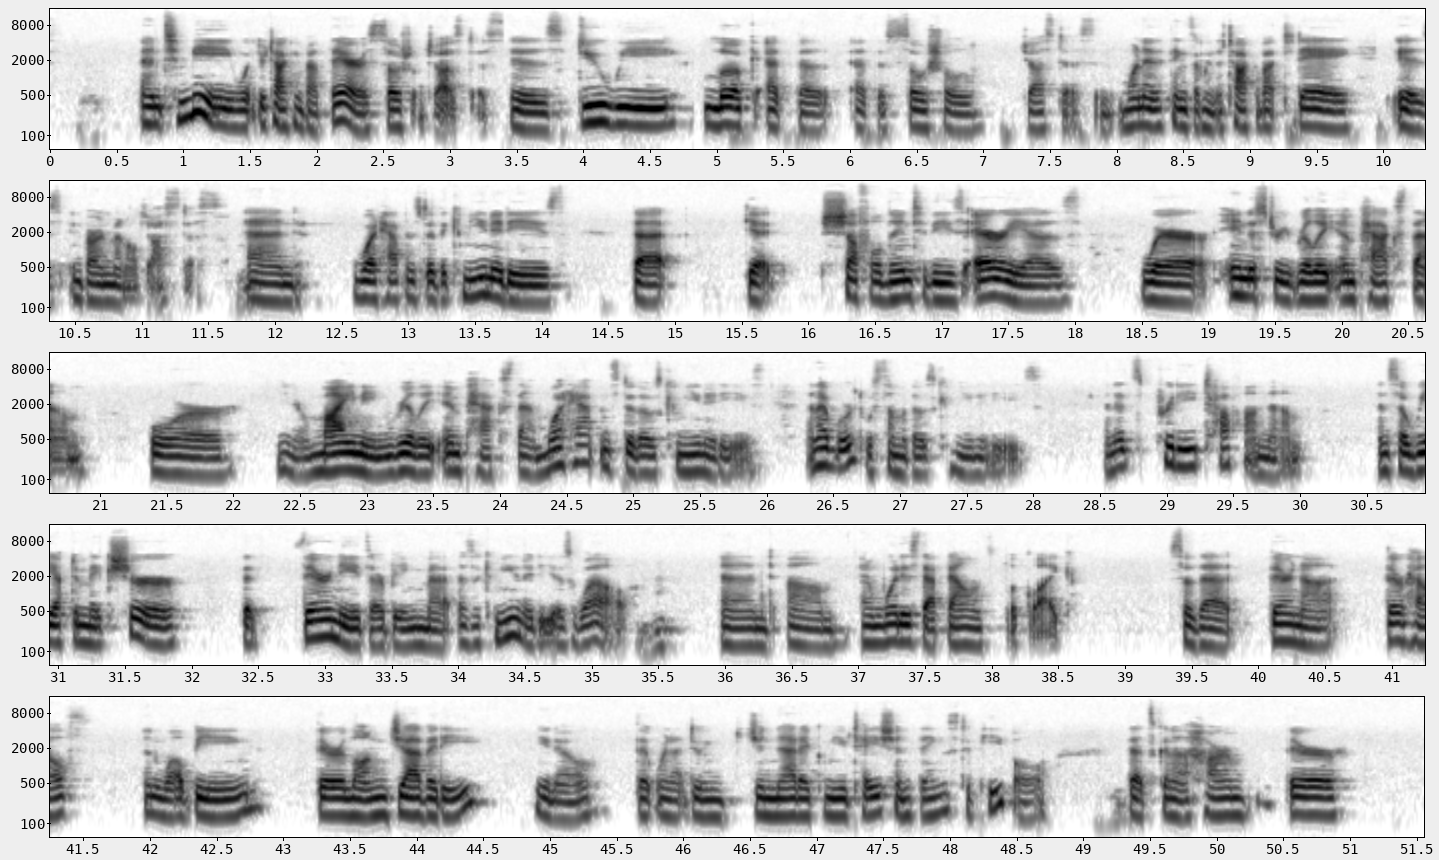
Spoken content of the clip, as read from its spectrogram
And to me, what you're talking about there is social justice. Is do we look at the at the social justice? And one of the things I'm going to talk about today is environmental justice mm-hmm. and what happens to the communities that get shuffled into these areas where industry really impacts them or you know mining really impacts them. What happens to those communities? And i've worked with some of those communities and it's pretty tough on them. And so we have to make sure that their needs are being met as a community as well mm-hmm. And um, and what does that balance look like so that they're not their health and well-being their longevity you know that we're not doing genetic mutation things to people that's going to harm their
